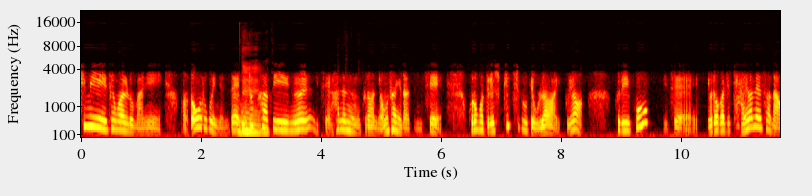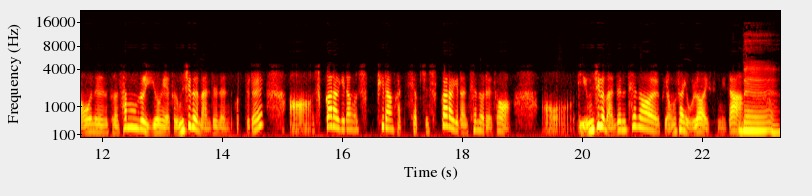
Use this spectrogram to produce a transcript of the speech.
취미 생활로 많이 어, 떠오르고 있는데 네. 우드카빙을 이제 하는 그런 영상이라든지 그런 것들이 스케치북에 올라와 있고요. 그리고 이제 여러 가지 자연에서 나오는 그런 산물을 이용해서 음식을 만드는 것들을 어, 숟가락이랑 숲이랑 같이 합친 숟가락이라는 채널에서 어, 이 음식을 만드는 채널 그 영상이 올라와 있습니다. 네.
